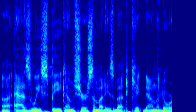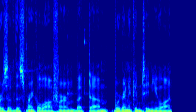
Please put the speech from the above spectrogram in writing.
Uh, as we speak, I'm sure somebody's about to kick down the doors of the Sprinkle Law Firm, but um, we're going to continue on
